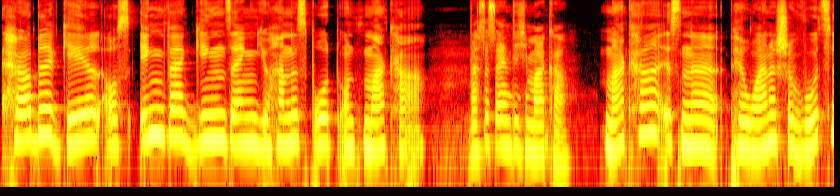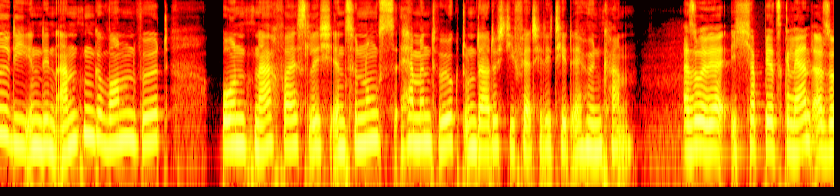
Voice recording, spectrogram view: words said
Herbal Gel aus Ingwer, Ginseng, Johannisbrot und Maca. Was ist eigentlich Maca? Maca ist eine peruanische Wurzel, die in den Anden gewonnen wird und nachweislich entzündungshemmend wirkt und dadurch die Fertilität erhöhen kann. Also ich habe jetzt gelernt, also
